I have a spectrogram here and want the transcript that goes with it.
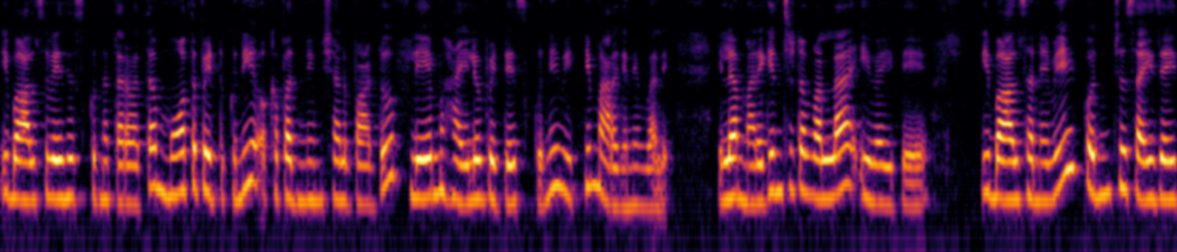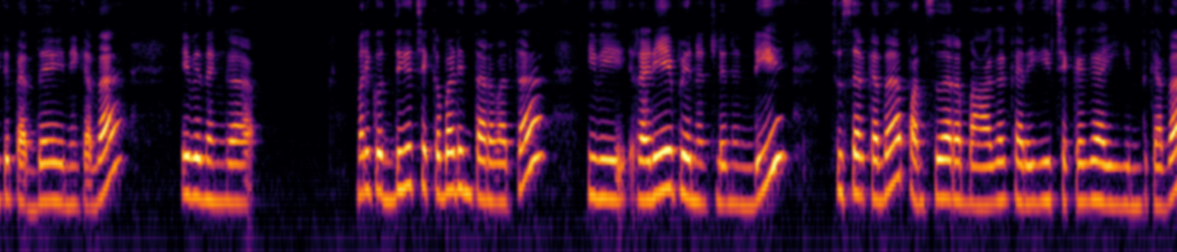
ఈ బాల్స్ వేసేసుకున్న తర్వాత మూత పెట్టుకుని ఒక పది నిమిషాల పాటు ఫ్లేమ్ హైలో పెట్టేసుకుని వీటిని మరగనివ్వాలి. ఇలా మరిగించడం వల్ల ఇవైతే ఈ బాల్స్ అనేవి కొంచెం సైజ్ అయితే పెద్ద అయినాయి కదా. ఈ విధంగా మరి కొద్దిగా చిక్కబడిన తర్వాత ఇవి రెడీ అయిపోయినట్లేనండి. చూసారు కదా పంచదార బాగా కరిగి చిక్కగా అయ్యింది కదా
